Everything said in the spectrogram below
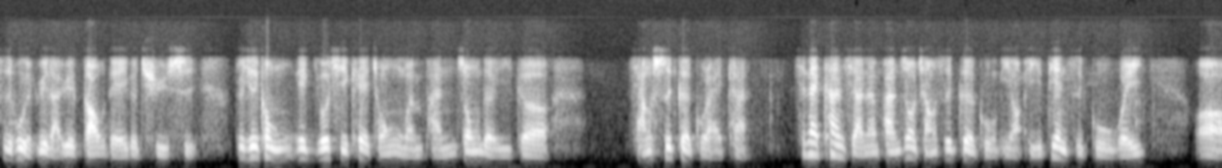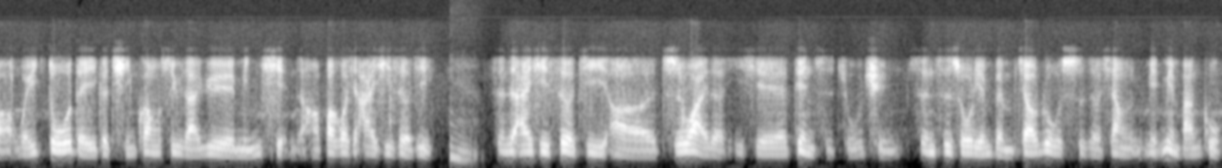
似乎有越来越高的一个趋势。尤其是控，尤其可以从我们盘中的一个强势个股来看，现在看起来呢，盘中强势个股以以电子股为呃为多的一个情况是越来越明显的哈，包括像 IC 设计，嗯。甚至 IC 设计啊之外的一些电子族群，甚至说连本比较弱势的像面面板股，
